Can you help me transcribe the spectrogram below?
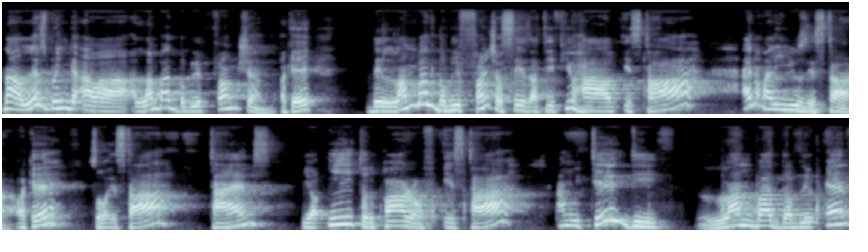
now let's bring our Lambert W function, okay? the lambda W function says that if you have a star, I normally use a star, okay? So a star times your e to the power of a star, and we take the lambda Wn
